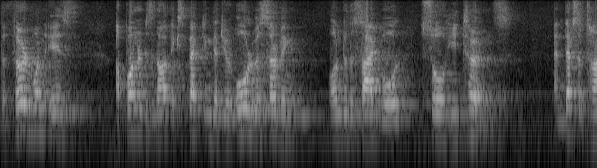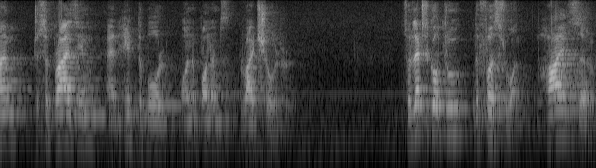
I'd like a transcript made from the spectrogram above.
The third one is opponent is now expecting that you're always serving onto the side wall, so he turns. And that's the time to surprise him and hit the ball on opponent's right shoulder. So let's go through the first one, high serve.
